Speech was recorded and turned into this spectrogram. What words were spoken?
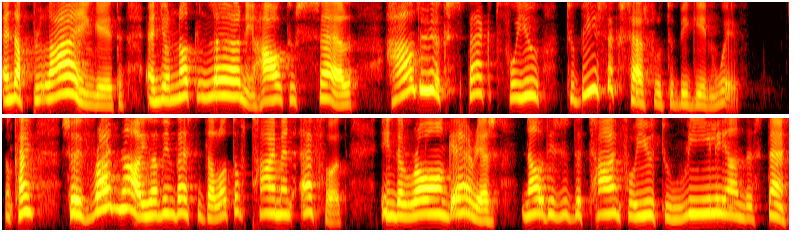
and applying it, and you're not learning how to sell, how do you expect for you to be successful to begin with? Okay, so if right now you have invested a lot of time and effort in the wrong areas, now this is the time for you to really understand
